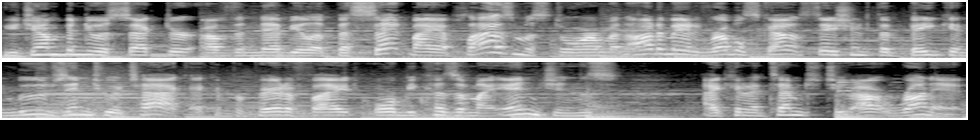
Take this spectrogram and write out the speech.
You jump into a sector of the nebula beset by a plasma storm. An automated rebel scout stationed at the beacon moves in to attack. I can prepare to fight, or because of my engines, I can attempt to outrun it.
